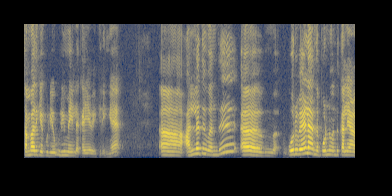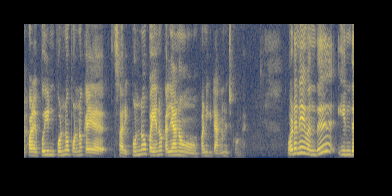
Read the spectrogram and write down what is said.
சம்பாதிக்கக்கூடிய உரிமையில கையை வைக்கிறீங்க. அல்லது வந்து ஒருவேளை அந்த பொண்ணு வந்து கல்யாணம் ப- பொயின் பொண்ணோ பொண்ணோ கைய சாரி பொண்ணோ பையனோ கல்யாணம் பண்ணிக்கிட்டாங்கன்னு வச்சுக்கோங்க. உடனே வந்து இந்த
